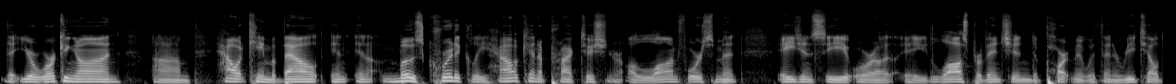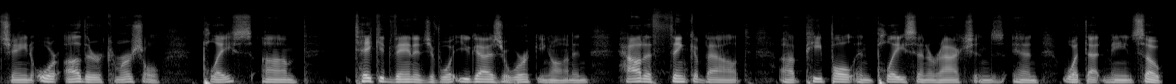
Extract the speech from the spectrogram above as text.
that you're working on, um, how it came about, and, and most critically, how can a practitioner, a law enforcement agency, or a, a loss prevention department within a retail chain or other commercial place um, take advantage of what you guys are working on and how to think about uh, people and place interactions and what that means. So,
